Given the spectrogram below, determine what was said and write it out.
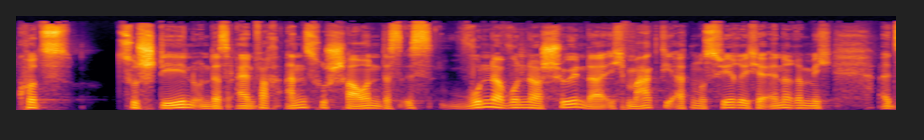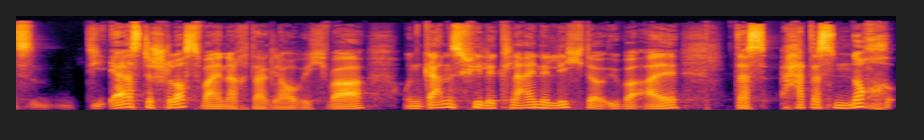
kurz zu stehen und das einfach anzuschauen, das ist wunder wunderschön da. Ich mag die Atmosphäre. Ich erinnere mich, als die erste Schlossweihnacht da, glaube ich, war und ganz viele kleine Lichter überall. Das hat das noch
